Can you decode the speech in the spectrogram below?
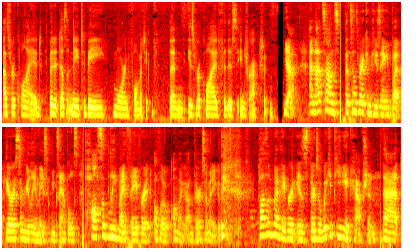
as required, but it doesn't need to be more informative than is required for this interaction. Yeah, and that sounds that sounds very confusing, but there are some really amazing examples. Possibly my favorite, although oh my god, there are so many good ones. Possibly my favorite is there's a Wikipedia caption that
